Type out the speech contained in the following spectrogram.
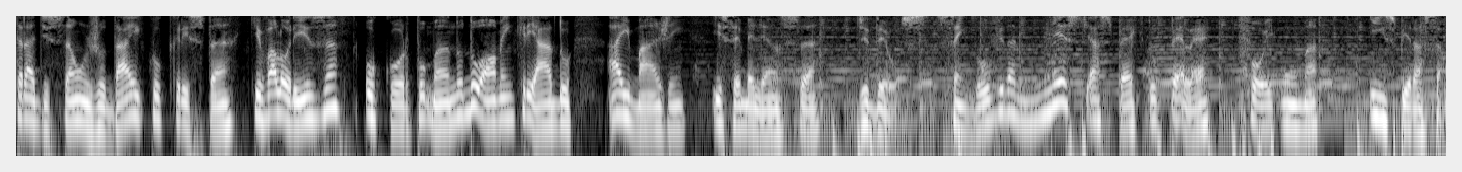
tradição judaico-cristã que valoriza o corpo humano do homem criado à imagem e semelhança de Deus. Sem dúvida, neste aspecto, Pelé foi uma inspiração.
